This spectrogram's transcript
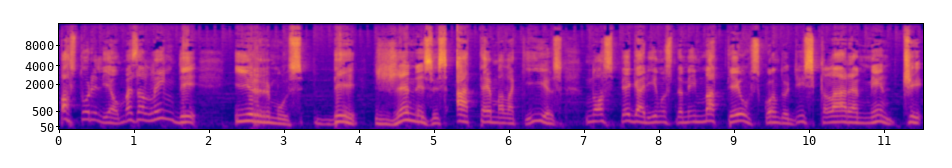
Pastor Eliel, mas além de irmos de Gênesis até Malaquias, nós pegaríamos também Mateus, quando diz claramente:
